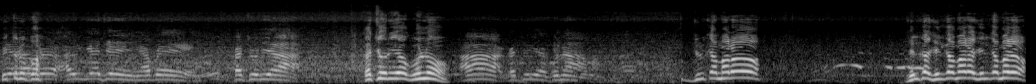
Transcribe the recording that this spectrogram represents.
પિતૃ આવી ગયા છે આપણે કચોરિયા. કચોરીઓ ગુનો? હા કચોરિયા ગુના ઝીલકા મારો. ઝીલકા ઝીલકા મારો ઝીલકા મારો આ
